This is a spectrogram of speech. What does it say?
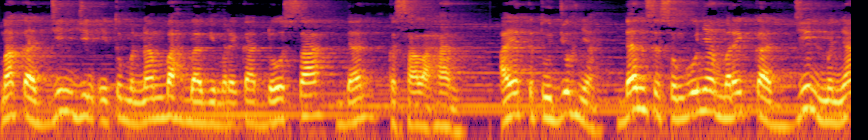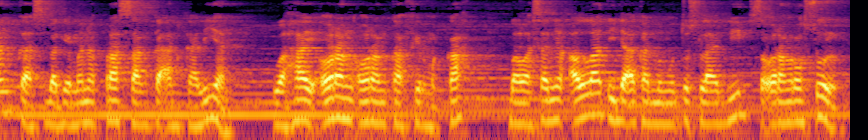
Maka jin-jin itu menambah bagi mereka dosa dan kesalahan. Ayat ketujuhnya, dan sesungguhnya mereka jin menyangka sebagaimana prasangkaan kalian, wahai orang-orang kafir Mekah, bahwasanya Allah tidak akan mengutus lagi seorang rasul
